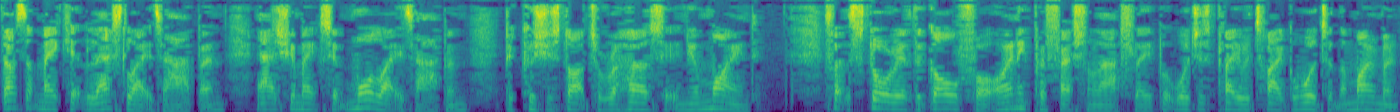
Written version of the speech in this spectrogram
doesn't make it less likely to happen. It actually makes it more likely to happen because you start to rehearse it in your mind. It's like the story of the golfer or any professional athlete, but we'll just play with Tiger Woods at the moment,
